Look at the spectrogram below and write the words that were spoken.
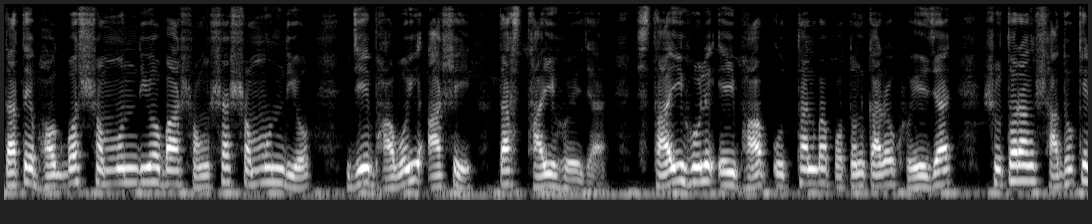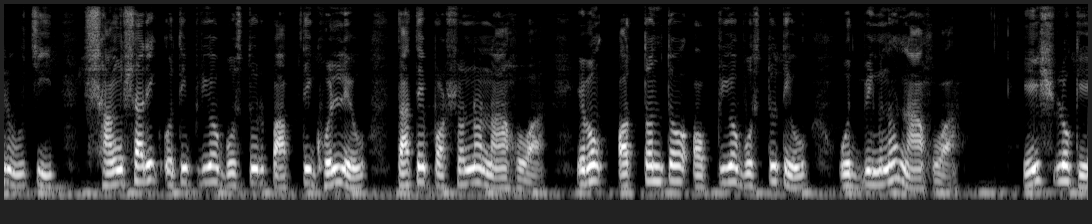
তাতে ভগবত সম্বন্ধীয় বা সংসার সম্বন্ধীয় যে ভাবই আসে তা স্থায়ী হয়ে যায়। স্থায়ী হলে এই ভাব উত্থান বা পতনকারক হয়ে যায়। সুতরাং সাধকের উচিত সাংসারিক অতিপ্রিয় বস্তুর প্রাপ্তি ঘটলেও তাতে প্রসন্ন না হওয়া এবং অত্যন্ত অপ্রিয় বস্তুতেও উদ্বিগ্ন না হওয়া। এই শ্লোকে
